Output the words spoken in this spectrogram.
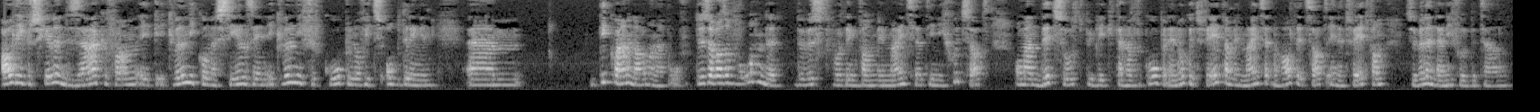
al die verschillende zaken van, ik, ik wil niet commercieel zijn, ik wil niet verkopen of iets opdringen. Um, die kwamen allemaal naar boven. Dus dat was een volgende bewustwording van mijn mindset die niet goed zat om aan dit soort publiek te gaan verkopen. En ook het feit dat mijn mindset nog altijd zat in het feit van ze willen daar niet voor betalen.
